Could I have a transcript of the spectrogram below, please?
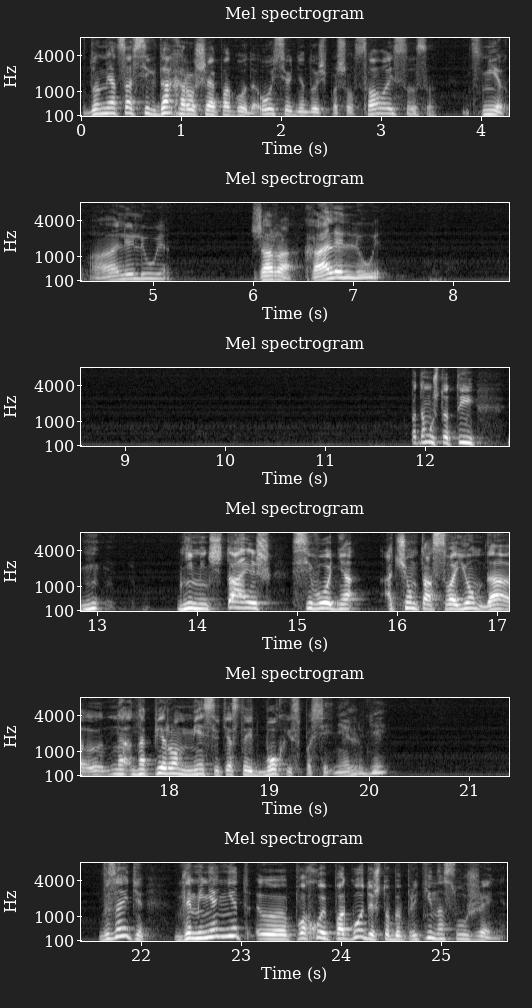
В доме отца всегда хорошая погода. Ой, сегодня дождь пошел. Слава Иисусу. Снег. Аллилуйя жара. Аллилуйя. Потому что ты не мечтаешь сегодня о чем-то о своем, да, на, на первом месте у тебя стоит Бог и спасение людей. Вы знаете, для меня нет э, плохой погоды, чтобы прийти на служение.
